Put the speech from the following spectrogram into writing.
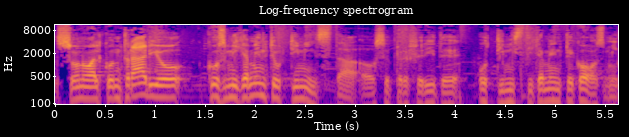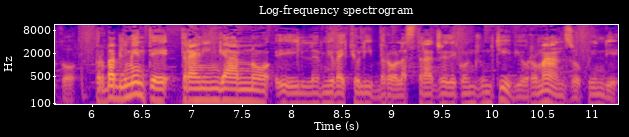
Sono al contrario cosmicamente ottimista, o se preferite ottimisticamente cosmico. Probabilmente trae in inganno il mio vecchio libro La strage dei congiuntivi, un romanzo, quindi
